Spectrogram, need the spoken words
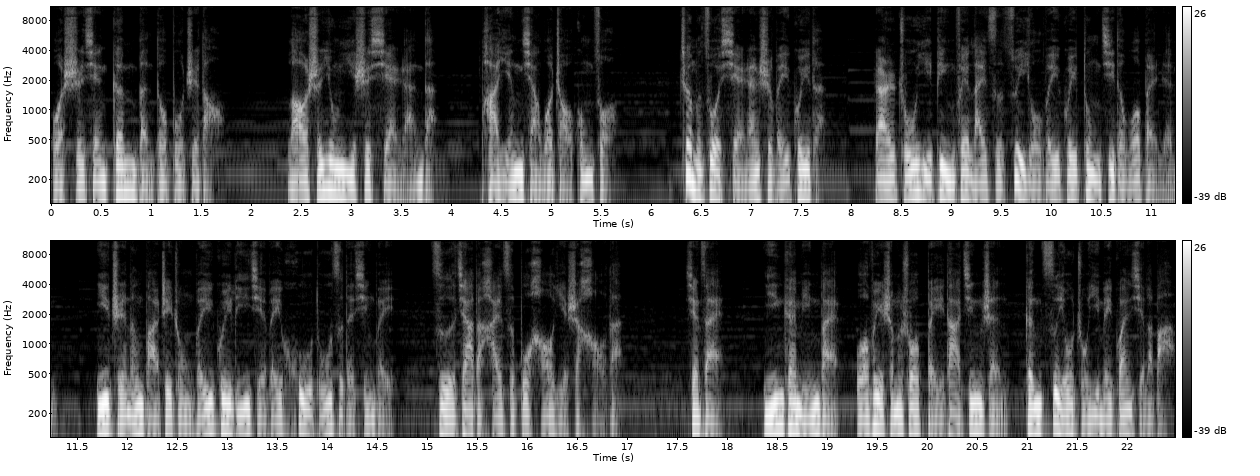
我事先根本都不知道。老师用意是显然的，怕影响我找工作。这么做显然是违规的。然而主意并非来自最有违规动机的我本人，你只能把这种违规理解为护犊子的行为。自家的孩子不好也是好的。现在。你应该明白我为什么说北大精神跟自由主义没关系了吧？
